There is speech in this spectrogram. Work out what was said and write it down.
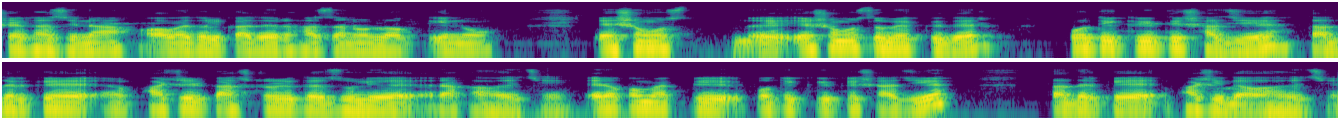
শেখ হাসিনা, ওবায়দুল কাদের, হাসানুল ইনু, এ সমস্ত এ সমস্ত ব্যক্তিদের প্রতিকৃতি সাজিয়ে তাদেরকে ফাঁসির কাস্টরিতে ঝুলিয়ে রাখা হয়েছে। এরকম একটি প্রতিকৃতি সাজিয়ে তাদেরকে ফাঁসি দেওয়া হয়েছে।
